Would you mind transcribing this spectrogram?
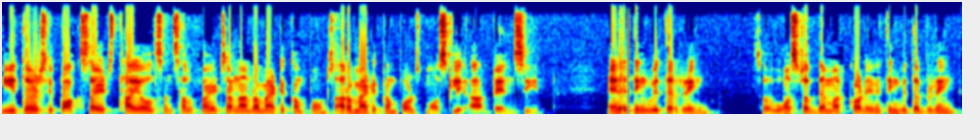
ethers epoxides thiols and sulfides and aromatic compounds. Aromatic compounds mostly are benzene anything with a ring. So most of them are called anything with a ring.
